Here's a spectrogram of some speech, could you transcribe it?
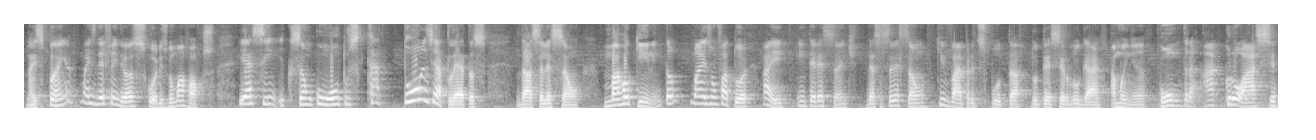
na Espanha, mas defendeu as cores do Marrocos. E é assim são com outros 14 atletas da seleção marroquina. Então, mais um fator aí interessante dessa seleção que vai para a disputa do terceiro lugar amanhã contra a Croácia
